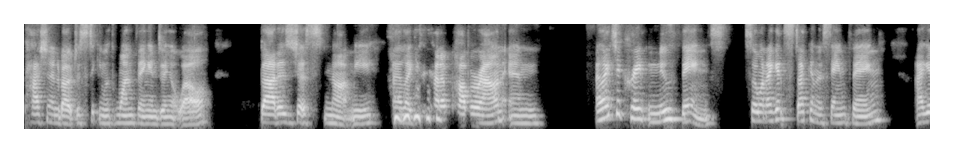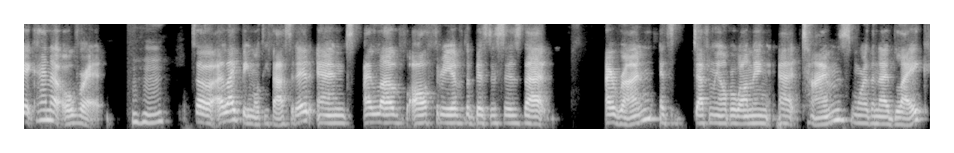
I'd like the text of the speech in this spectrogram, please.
passionate about just sticking with one thing and doing it well. That is just not me. I like to kind of pop around and I like to create new things. So when I get stuck in the same thing, I get kind of over it. Mm-hmm. So I like being multifaceted and I love all three of the businesses that I run. It's definitely overwhelming at times more than I'd like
